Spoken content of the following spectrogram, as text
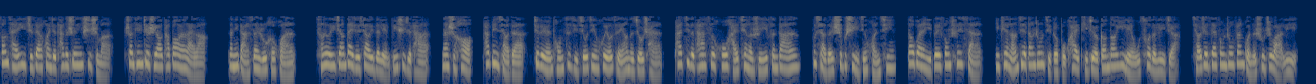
方才一直在唤着他的声音是什么？上天这是要他报恩来了？那你打算如何还？曾有一张带着笑意的脸逼视着他，那时候他便晓得这个人同自己究竟会有怎样的纠缠。他记得他似乎还欠了谁一份大恩，不晓得是不是已经还清。道观已被风吹散，一片狼藉当中，几个捕快提着钢刀，一脸无措的立着，瞧着在风中翻滚的树枝瓦砾。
